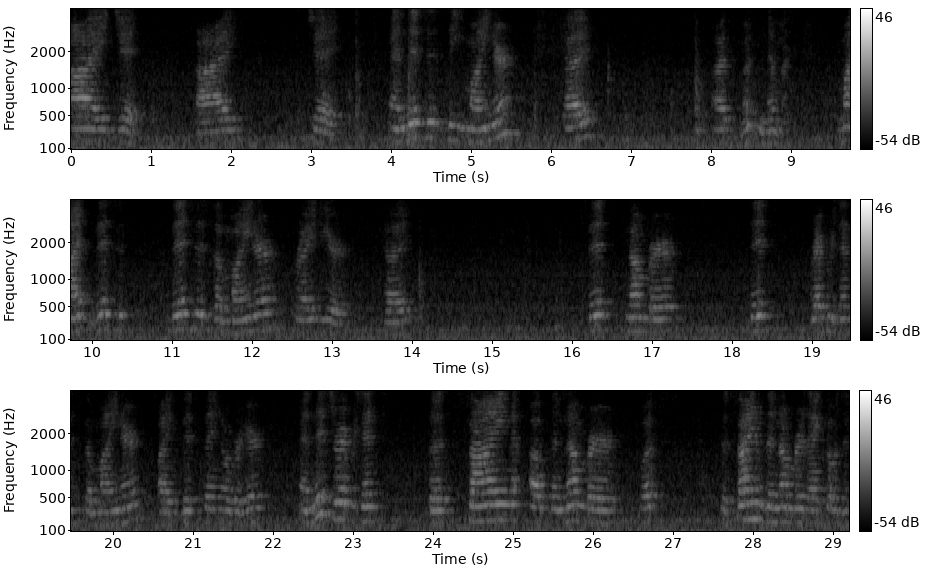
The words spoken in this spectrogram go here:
i j. i j. And this is the minor, okay? I, oh, never, my, this, this is the minor right here, okay? This number, this represents the minor, like this thing over here. And this represents the sign of the number, whoops, the sign of the number that goes in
